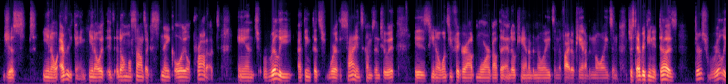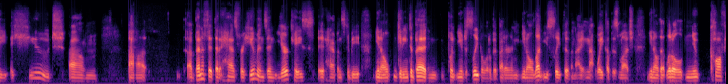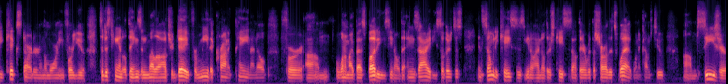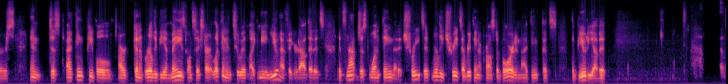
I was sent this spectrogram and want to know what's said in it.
just you know everything. You know it, it, it, almost sounds like a snake oil product. And really i think that's where the science comes into it is you know once you figure out more about the endocannabinoids and the phytocannabinoids and just everything it does there's really a huge um, uh, a benefit that it has for humans. In your case it happens to be you know getting to bed and putting you to sleep a little bit better and you know letting you sleep through the night and not wake up as much you know that little new coffee kickstarter in the morning for you to just handle things and mellow out your day. For me the chronic pain i know for um, one of my best buddies you know the anxiety. So there's just in so many cases you know i know there's cases out there with the charlotte's web when it comes to um, seizures. And just i think people are going to really be amazed once they start looking into it like me and you have figured out that it's it's not just one thing that it treats it really treats everything across the board. And i think that's the beauty of it.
